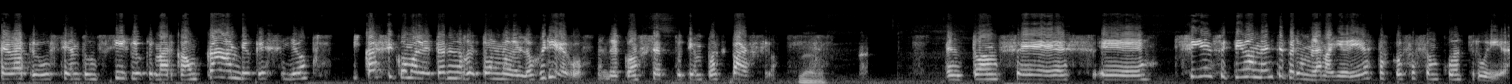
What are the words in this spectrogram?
se va produciendo un ciclo que marca un cambio, qué sé yo, casi como el eterno retorno de los griegos, del concepto tiempo-espacio. Entonces, eh, sí, efectivamente, pero la mayoría de estas cosas son construidas,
